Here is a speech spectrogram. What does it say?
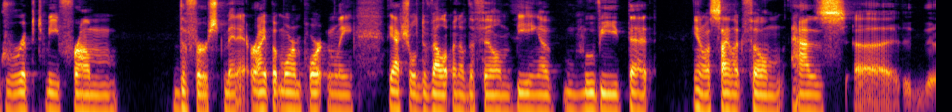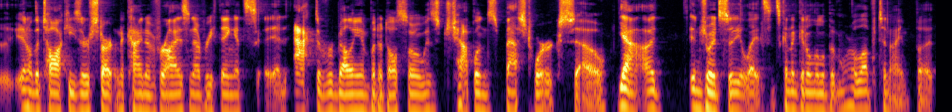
gripped me from the first minute right? But more importantly the actual development of the film being a movie that you know a silent film as uh you know the talkies are starting to kind of rise and everything it's an act of rebellion but it also is chaplin's best work. So yeah i enjoyed city lights. It's going to get a little bit more love tonight but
